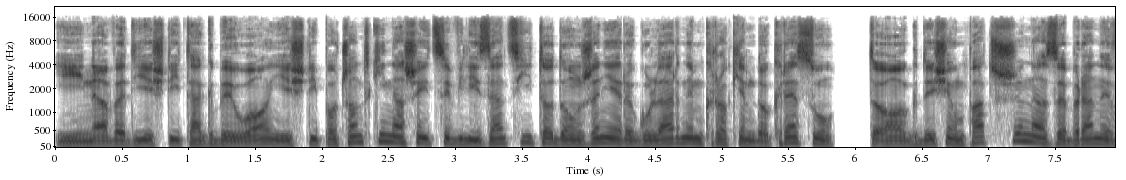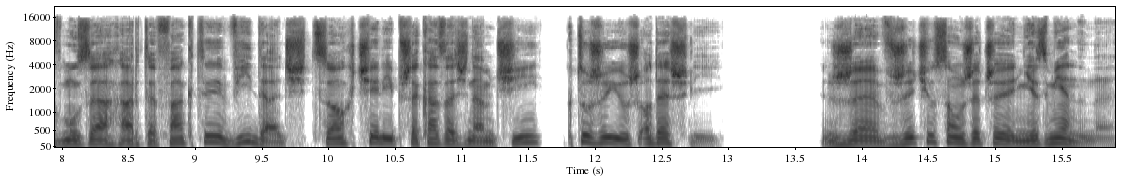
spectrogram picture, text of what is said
I nawet jeśli tak było, jeśli początki naszej cywilizacji to dążenie regularnym krokiem do kresu, to gdy się patrzy na zebrane w muzeach artefakty, widać, co chcieli przekazać nam ci, którzy już odeszli. Że w życiu są rzeczy niezmienne.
